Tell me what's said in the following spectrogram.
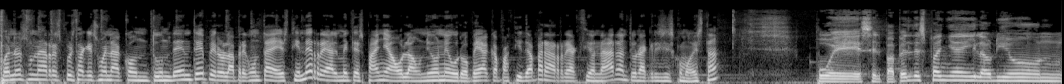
Bueno, es una respuesta que suena contundente, pero la pregunta es, ¿tiene realmente España o la Unión Europea capacidad para reaccionar ante una crisis como esta? Pues el papel de España y la Unión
